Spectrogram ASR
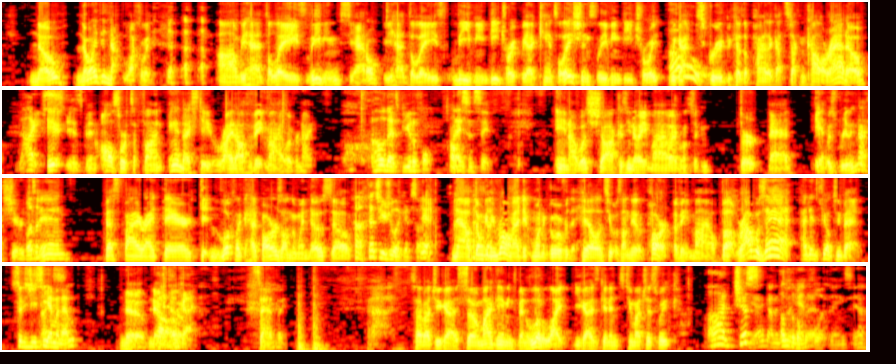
No, no, I did not, luckily. uh, we had delays leaving Seattle. We had delays leaving Detroit. We had cancellations leaving Detroit. We Oh. got screwed because a pilot got stuck in Colorado. Nice. It has been all sorts of fun, and I stayed right off of 8 Mile overnight. oh, that's beautiful. Oh, Nice and safe. And I was shocked because, you know, 8 Mile, everyone's looking dirt bad. It Yeah. was really nice. Sheraton? Inn, Best Buy right there. Didn't look like it had bars on the window, so That's usually a good sign. Yeah. Now, don't get me wrong. I didn't want to go over the hill and see what was on the other part of Eight Mile, but where I was at, I didn't feel too bad. So did you see Eminem? No, no, oh, no. okay. Sadly. So how about you guys? So my gaming's been a little light. You guys get into too much this week? Uh, just Yeah, I got into a a, little handful bit. of things, yeah.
